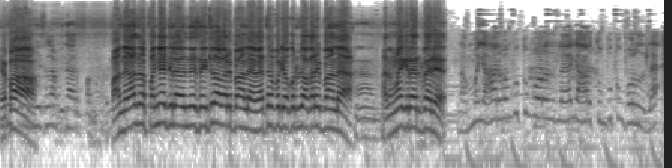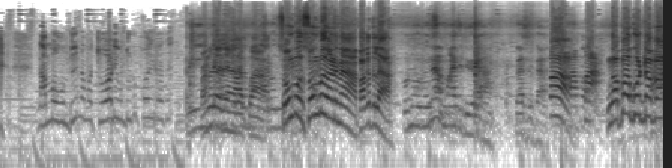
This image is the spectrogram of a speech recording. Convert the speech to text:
ஏப்பா அந்த காலத்துல பஞ்சாயத்துல வந்து இதுல வரைப்பாங்களே வெத்தலை போட்டி உட்கார உட்கார வைப்பாங்களே அந்த மாதிரி இருப்பாரு. நம்ம யார் வம்புக்கும் போறது இல்ல யார் தும்புக்கும் போறது இல்ல நம்ம உண்டு நம்ம சோழி உண்டுன்னு போயிடுறது. சொம்பு சொம்பு காணுமே பக்கத்துல. உங்க அப்பா கூட்டினாப்பா.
